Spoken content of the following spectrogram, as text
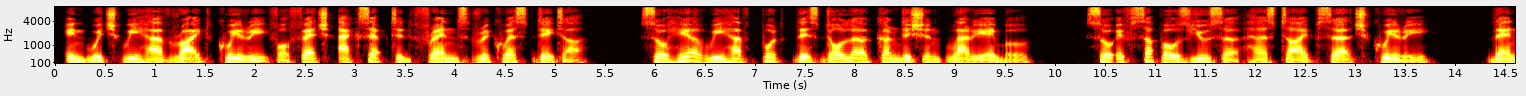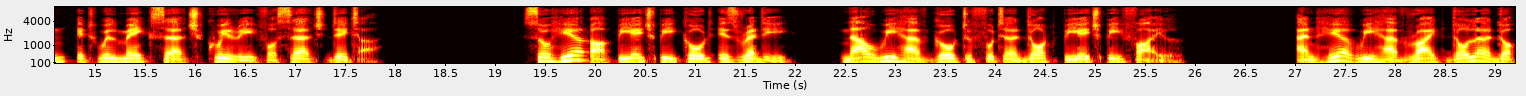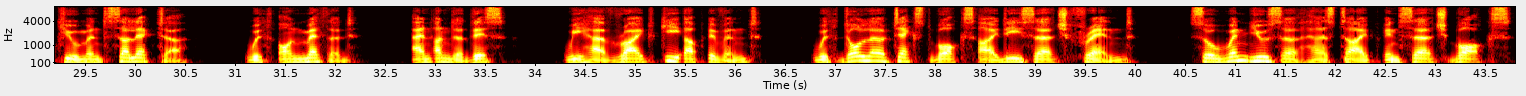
in which we have write query for fetch accepted friends request data, so here we have put this dollar condition variable. So if suppose user has type search query, then it will make search query for search data. So here our PHP code is ready. Now we have go to footer.php file. And here we have write $document selector with on method and under this we have write key up event with text box id search friend. So when user has type in search box,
